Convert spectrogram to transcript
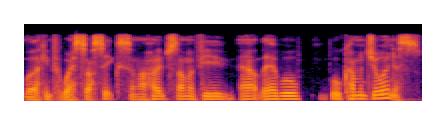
working for West Sussex, and I hope some of you out there will will come and join us.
